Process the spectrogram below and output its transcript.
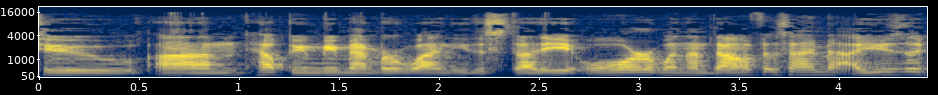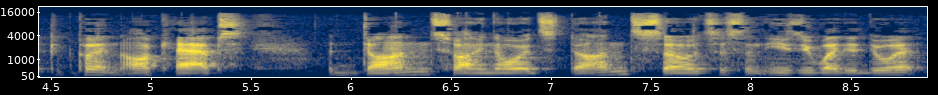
to um, help me remember what I need to study. Or when I'm done with assignment, I usually put in all caps done so I know it's done. So it's just an easy way to do it.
